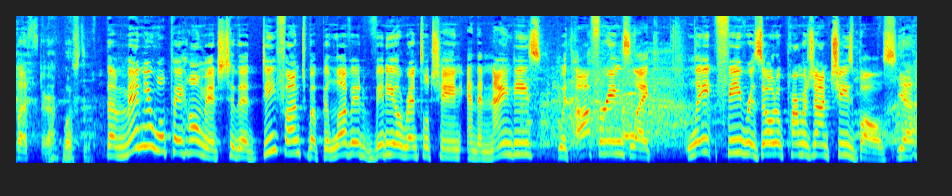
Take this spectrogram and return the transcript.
Blockbuster. Blockbuster. The menu will pay homage to the defunct but beloved video rental chain and the 90s with offerings like late fee risotto parmesan cheese balls. Yeah.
